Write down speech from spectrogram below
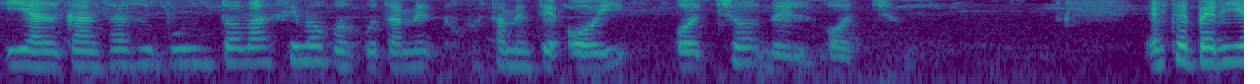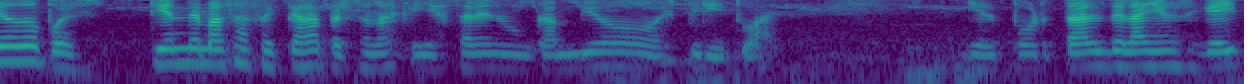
y alcanza su punto máximo pues justamente, hoy, 8 del 8. Este periodo pues tiende más a afectar a personas que ya están en un cambio espiritual. Y el portal de Lionsgate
